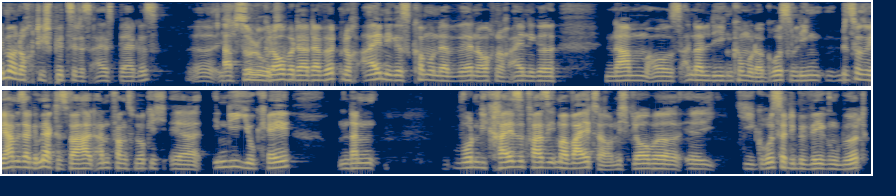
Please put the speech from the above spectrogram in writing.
immer noch die Spitze des Eisberges. Äh, ich Absolut. glaube, da, da wird noch einiges kommen und da werden auch noch einige Namen aus anderen Ligen kommen oder größeren Ligen. Beziehungsweise wir haben es ja gemerkt, es war halt anfangs wirklich eher Indie, UK und dann wurden die Kreise quasi immer weiter. Und ich glaube, äh, je größer die Bewegung wird,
